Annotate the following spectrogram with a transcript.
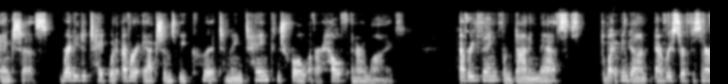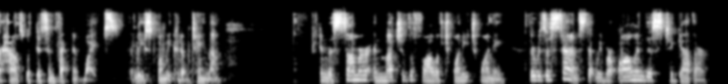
anxious, ready to take whatever actions we could to maintain control of our health and our lives. Everything from donning masks to wiping down every surface in our house with disinfectant wipes, at least when we could obtain them in the summer and much of the fall of 2020, there was a sense that we were all in this together,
